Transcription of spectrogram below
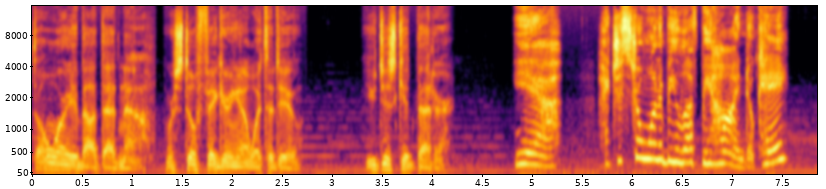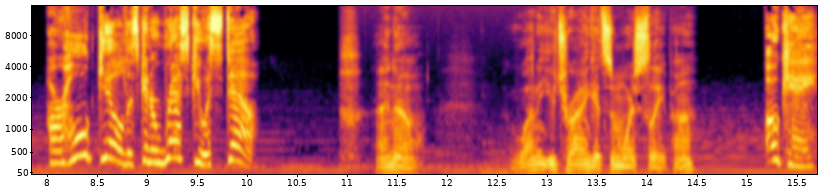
Don't worry about that now. We're still figuring out what to do. You just get better. Yeah, I just don't want to be left behind, okay? Our whole guild is gonna rescue Estelle. I know. Why don't you try and get some more sleep, huh? Okay.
